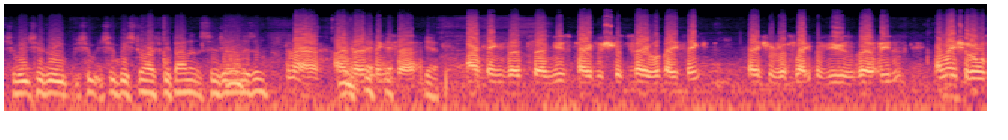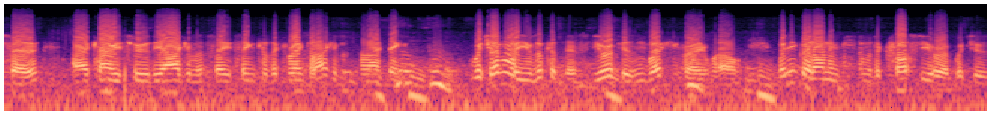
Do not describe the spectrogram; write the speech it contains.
should we should we should, should we strive to be balanced in journalism? No, I don't think so. Yeah. I think that uh, newspapers should say what they think. They should reflect the views of their readers, and they should also uh, carry through the arguments they think are the correct arguments. And I think, whichever way you look at this, Europe isn't working very well. When you've got unemployment across Europe, which is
